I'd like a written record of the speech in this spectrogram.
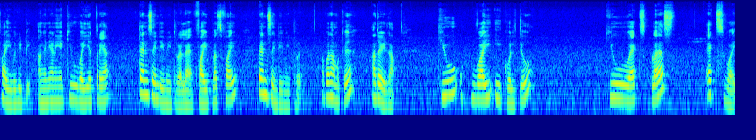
ഫൈവ് കിട്ടി. അങ്ങനെയാണെങ്കിൽ ക്യൂ വൈ എത്രയാ? ടെൻ സെന്റിമീറ്റർ അല്ലേ? Five plus five ten centimetre അപ്പോൾ നമുക്ക് അത് എഴുതാം. Q Y equal to Q X plus X Y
